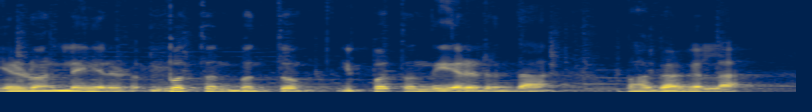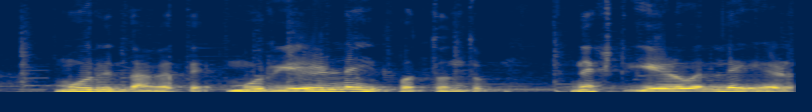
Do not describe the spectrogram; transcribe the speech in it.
ಎರಡು ಒಂದಲೇ ಎರಡು. ಇಪ್ಪತ್ತೊಂದು ಬಂತು. ಇಪ್ಪತ್ತೊಂದು ಎರಡರಿಂದ ಭಾಗ ಆಗಲ್ಲ. ಮೂರಿಂದ ಆಗುತ್ತೆ. ಮೂರು ಏಳಲೇ ಇಪ್ಪತ್ತೊಂದು. ನೆಕ್ಸ್ಟ್ ಏಳು ಒಂದಲೇ ಏಳು.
